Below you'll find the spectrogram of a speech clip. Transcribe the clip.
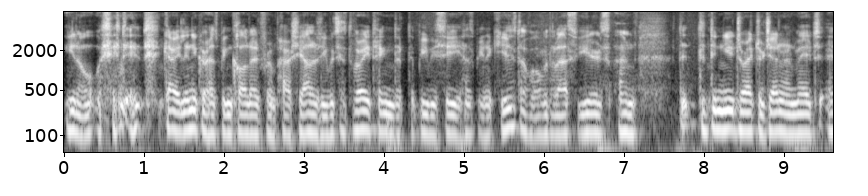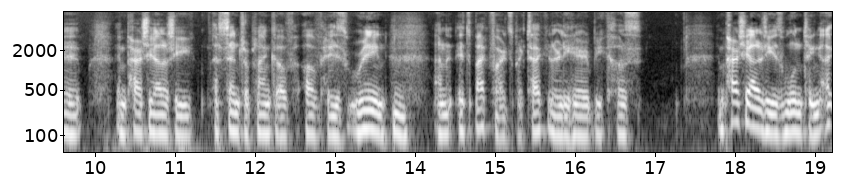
you know, Gary Lineker has been called out for impartiality, which is the very thing that the BBC has been accused of over the last few years. And the, the, the new director general made uh, impartiality a central plank of, of his reign, mm. and it's backfired spectacularly here because impartiality is one thing. I,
